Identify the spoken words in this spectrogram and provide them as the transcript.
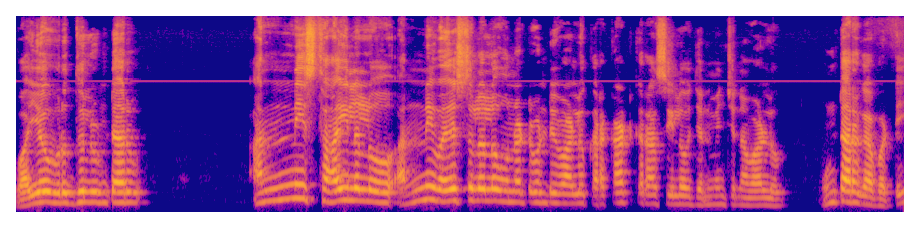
వయోవృద్ధులు ఉంటారు. అన్ని స్థాయిలలో అన్ని వయస్సులలో ఉన్నటువంటి వాళ్ళు కర్కాటక రాశిలో జన్మించిన వాళ్ళు ఉంటారు కాబట్టి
